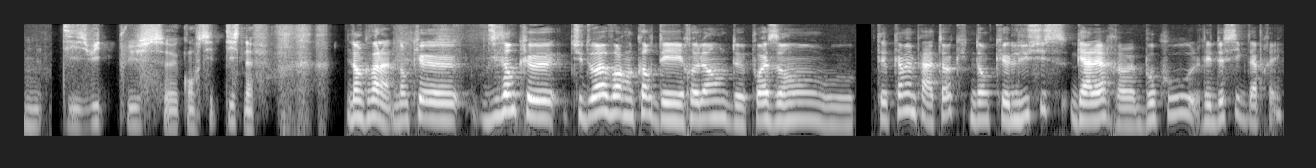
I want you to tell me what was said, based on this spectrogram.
Mm. 18 plus euh, constit, 19. Donc voilà, donc euh, disons que tu dois avoir encore des relents de poison ou t'es quand même pas à toc. Donc euh, Lucius galère beaucoup les deux cycles d'après.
